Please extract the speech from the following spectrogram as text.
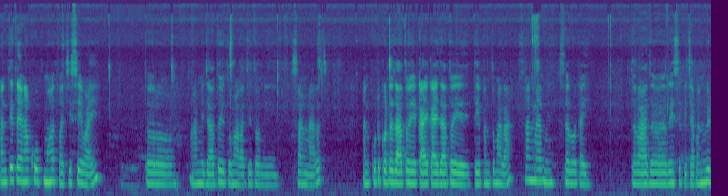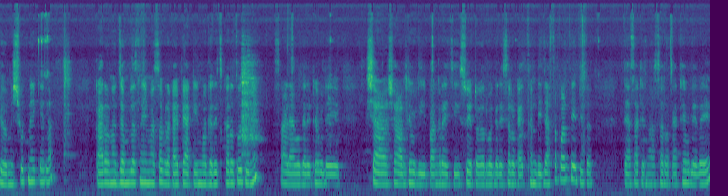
आणि तिथं आहे ना खूप महत्त्वाची सेवा आहे. तर आम्ही जातो आहे तुम्हाला तिथं मी सांगणारच. आणि कुठं कुठं जातो आहे काय काय जातो आहे ते पण तुम्हाला सांगणार मी सर्व काही. तर आज रेसिपीचा पण व्हिडिओ मी शूट नाही केला. कारण जमलंच नाही मग सगळं काय पॅकिंग वगैरेच करत होती मी. साड्या वगैरे ठेवले शा शाल ठेवली पांघरायची स्वेटर वगैरे सर्व काय थंडी जास्त पडते तिथं. त्यासाठी मला सर्व काय ठेवलेलं आहे.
